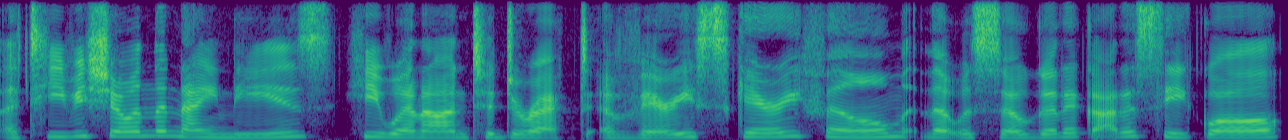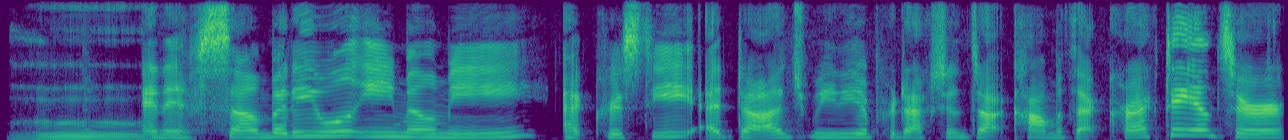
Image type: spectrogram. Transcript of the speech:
a TV show in the 90s. He went on to direct a very scary film that was so good it got a sequel. Ooh. And if somebody will email me at Christi at dodgemediaproductions.com with that correct answer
